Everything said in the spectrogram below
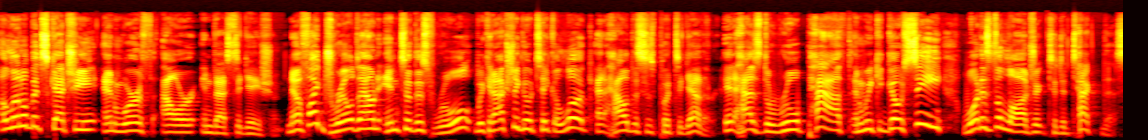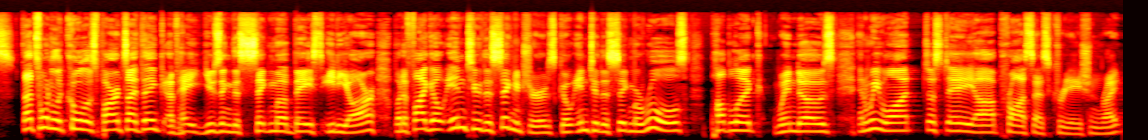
a little bit sketchy and worth our investigation. Now, if I drill down into this rule, we could actually go take a look at how this is put together. It has the rule path, and we could go see what is the logic to detect this. That's one of the coolest parts, I think, of hey, using this Sigma based EDR. But if I go into the signatures, go into the Sigma rules, public, Windows, and we want just a uh, process creation, right?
